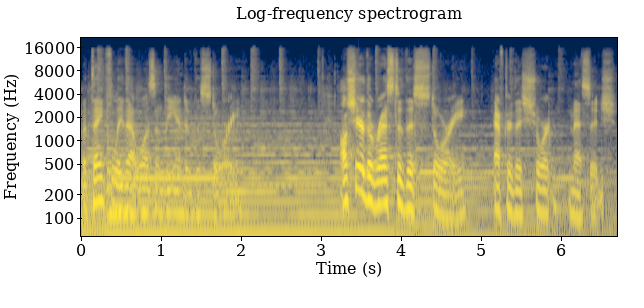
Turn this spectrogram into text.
But thankfully, that wasn't the end of the story. I'll share the rest of this story after this short message.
